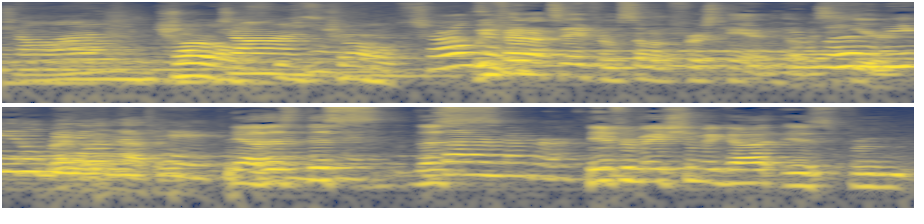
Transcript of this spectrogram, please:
John, Charles. John, Charles. Charles. We is- found out today from someone firsthand that was well, here. it'll be, it'll right when on the tape. Yeah, this this this I remember. the information we got is from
